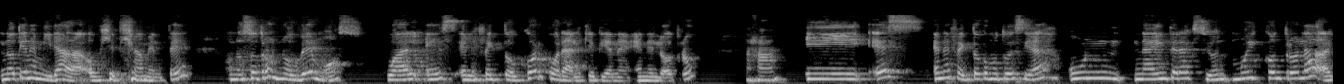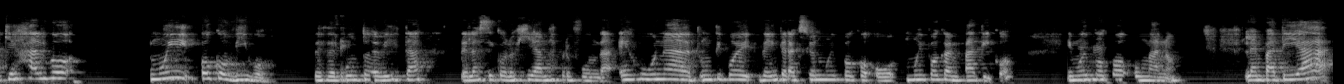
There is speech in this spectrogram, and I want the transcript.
no tiene mirada objetivamente. Nosotros no vemos cuál es el efecto corporal que tiene en el otro. Ajá. Y es, en efecto, como tú decías, un- una interacción muy controlada, que es algo muy poco vivo desde el Sí. punto de vista de la psicología más profunda. Es una, un tipo de, de interacción muy poco, o muy poco empático y muy poco humano. La empatía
